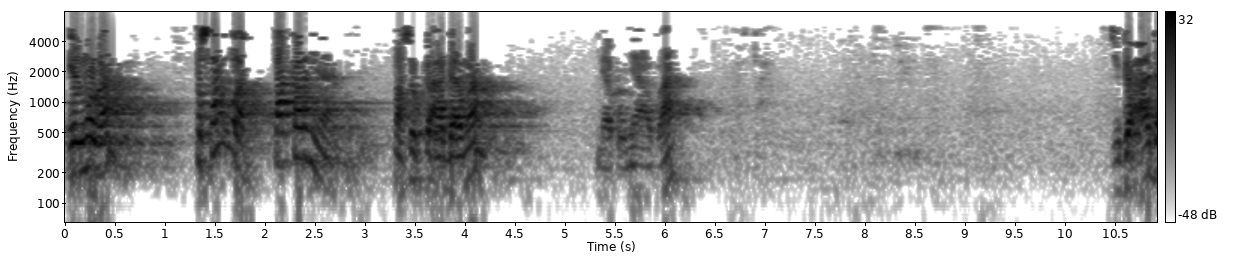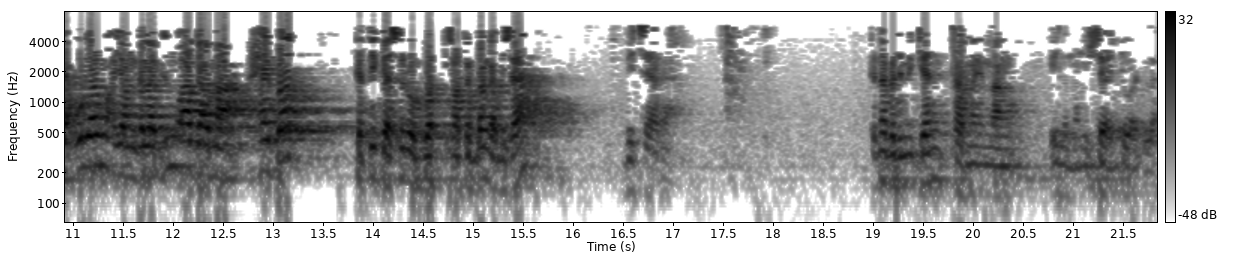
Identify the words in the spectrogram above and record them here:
ilmu apa? Pesawat, pakarnya. Masuk ke agama, nggak punya apa? Juga ada ulama yang dalam ilmu agama hebat, ketika suruh buat pesawat terbang nggak bisa bicara. Kenapa demikian? Karena memang ilmu manusia itu adalah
